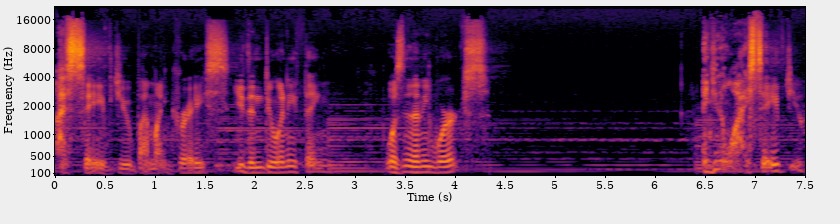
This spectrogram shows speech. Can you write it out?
I saved you by my grace. You didn't do anything, wasn't any works. And you know why I saved you?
